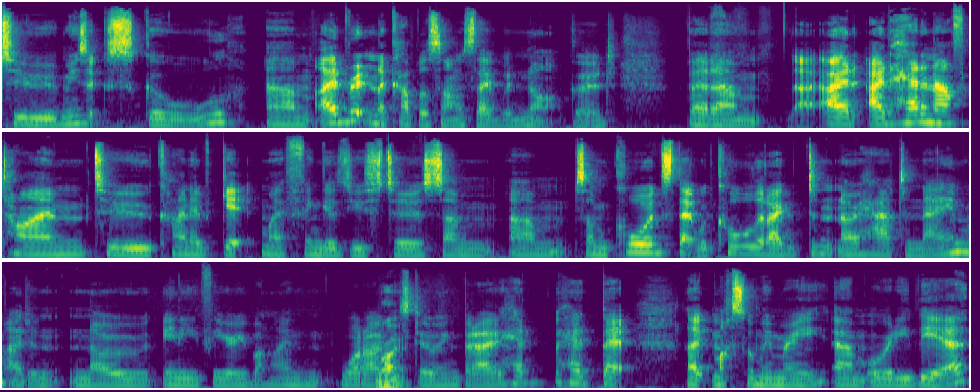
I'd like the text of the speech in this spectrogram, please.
to music school, um, I'd written a couple of songs. They were not good, but um, I'd I'd had enough time to kind of get my fingers used to some um, some chords that were cool that I didn't know how to name. I didn't know any theory behind what I was doing, but I had had that like muscle memory um, already there.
